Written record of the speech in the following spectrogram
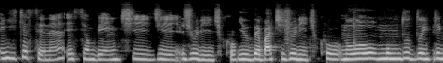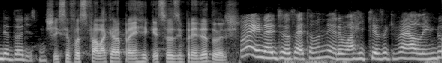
enriquecer, né, esse ambiente de jurídico e o debate jurídico no mundo do empreendedorismo. Achei que você fosse falar que era para enriquecer os empreendedores. Também, né, de certa maneira, uma riqueza que vai além do,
